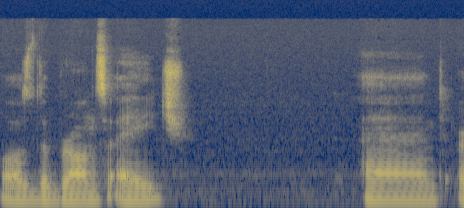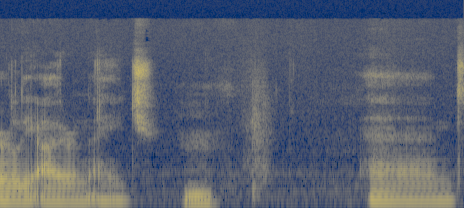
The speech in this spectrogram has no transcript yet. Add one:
was the Bronze Age and early Iron Age, Mm. and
